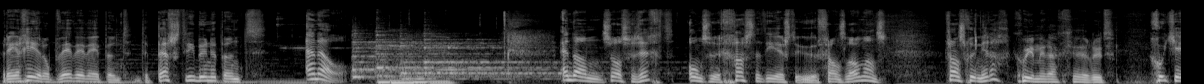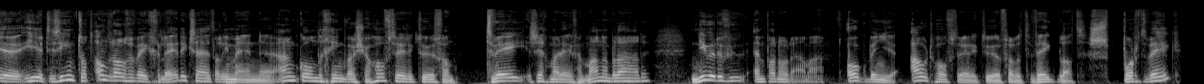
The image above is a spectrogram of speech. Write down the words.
Reageer op www.deperstribune.nl En dan, zoals gezegd, onze gast het eerste uur, Frans Lomans. Frans, goedemiddag. Goedemiddag, eh, Ruud. Goed je hier te zien. Tot anderhalve week geleden, ik zei het al in mijn uh, aankondiging... was je hoofdredacteur van twee, zeg maar even, mannenbladen. Nieuwe Revue en Panorama. Ook ben je oud-hoofdredacteur van het weekblad Sportweek.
